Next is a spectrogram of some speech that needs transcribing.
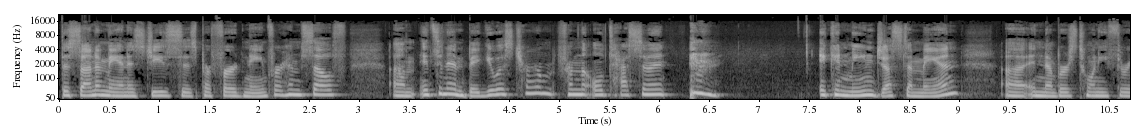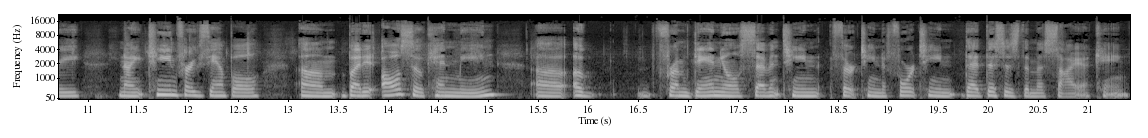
The Son of Man is Jesus' preferred name for himself. Um, it's an ambiguous term from the Old Testament. it can mean just a man uh, in Numbers 23 19, for example, um, but it also can mean uh, a from Daniel 17, 13 to 14, that this is the Messiah King,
